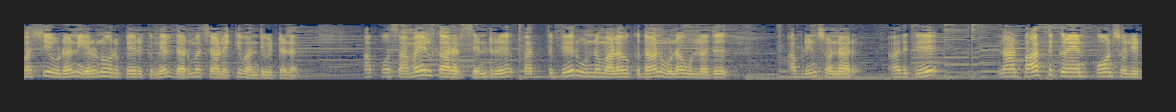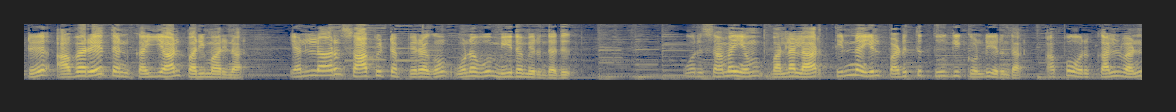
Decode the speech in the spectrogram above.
பசியுடன் இருநூறு பேருக்கு மேல் தர்மசாலைக்கு வந்துவிட்டனர் அப்போ சமையல்காரர் சென்று பத்து பேர் உண்ணும் அளவுக்கு தான் உணவு உள்ளது அப்படின்னு சொன்னார். அதுக்கு நான் பார்த்துக்கிறேன் போன்னு சொல்லிட்டு அவரே தன் கையால் பரிமாறினார். எல்லாரும் சாப்பிட்ட பிறகும் உணவு மீதம் இருந்தது. ஒரு சமயம் வள்ளலார் திண்ணையில் படுத்து தூங்கிக் கொண்டு இருந்தார். அப்போ ஒரு கல்வன்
